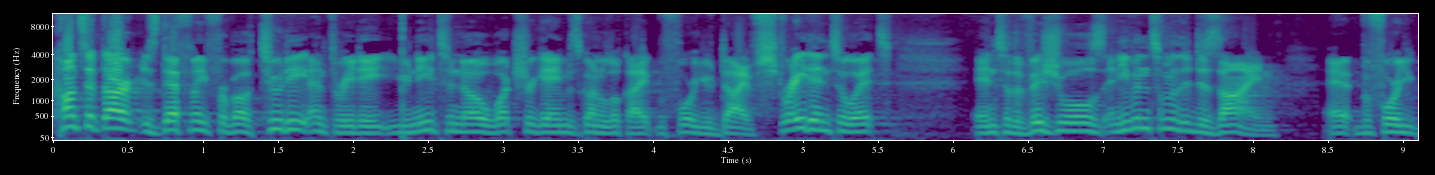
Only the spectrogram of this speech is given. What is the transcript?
concept art is definitely for both 2D and 3D. You need to know what your game is going to look like before you dive straight into it, into the visuals, and even some of the design uh, before you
